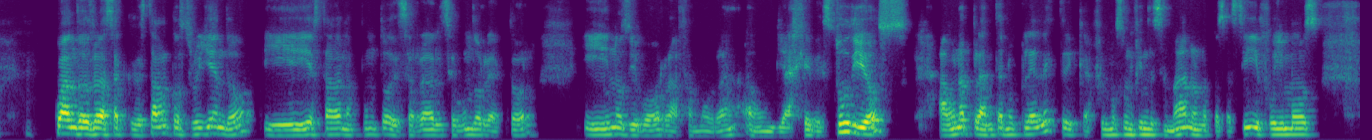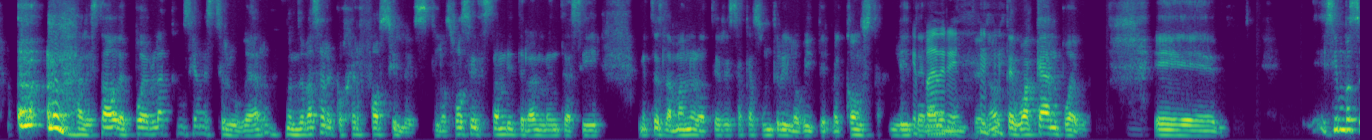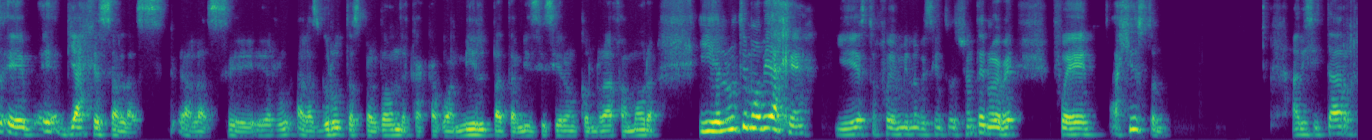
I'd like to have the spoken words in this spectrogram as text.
cuando las estaban construyendo y estaban a punto de cerrar el segundo reactor y nos llevó Rafa Mora a un viaje de estudios a una planta nuclear eléctrica. Fuimos un fin de semana, una cosa así, fuimos al estado de Puebla, ¿cómo se llama este lugar? Donde vas a recoger fósiles. Los fósiles están literalmente así, metes la mano en la tierra y sacas un trilobite, me consta, literalmente, ¿no? Tehuacán, Puebla. Eh, hicimos eh, eh, viajes a las, a, las, eh, a las grutas, perdón, de Cacahuamilpa, también se hicieron con Rafa Mora. Y el último viaje, y esto fue en 1989, fue a Houston, a visitar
